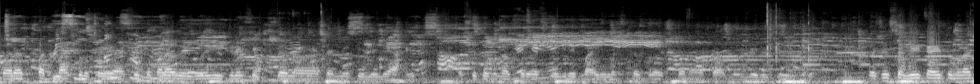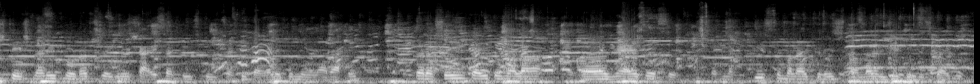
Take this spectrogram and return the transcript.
परत पन्नास रुपये असे तुम्हाला वेगवेगळे सेक्शन त्यांनी केलेले आहेत. असे तुम्हाला ब्रश वगैरे पाहिजे असतं ब्रश पण जेरीचे वगैरे तसे सगळे काही तुम्हाला स्टेशनरी प्रोडक्ट्स वगैरे शाळेसाठी स्कूलसाठी बघायला इथे मिळणार आहेत तर असंही काही तुम्हाला घ्यायचं असेल तर नक्कीच तुम्हाला इकडे स्टॉलला व्हिजिट केलीच पाहिजे.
